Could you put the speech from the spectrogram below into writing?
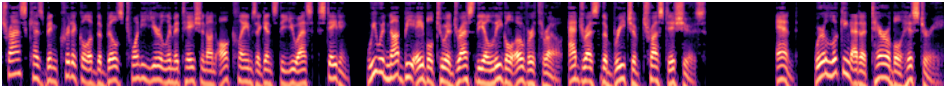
Trask has been critical of the bill's 20-year limitation on all claims against the U.S., stating, "...we would not be able to address the illegal overthrow, address the breach of trust issues," and, "...we're looking at a terrible history."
